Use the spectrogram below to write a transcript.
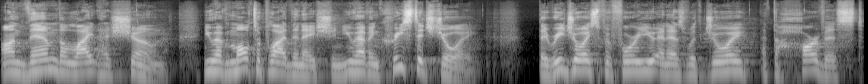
on them the light has shone. You have multiplied the nation, you have increased its joy. They rejoice before you, and as with joy at the harvest,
